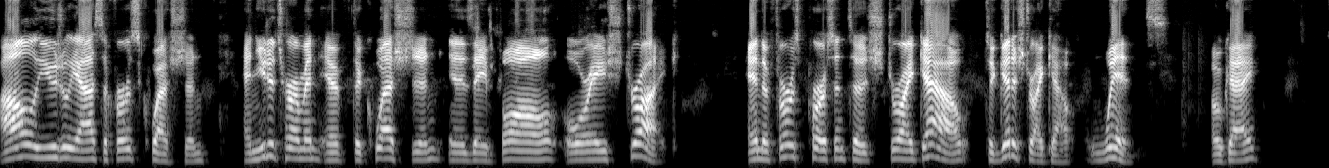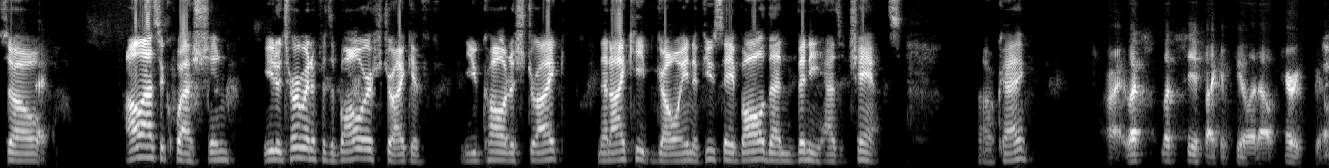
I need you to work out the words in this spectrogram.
I'll usually ask the first question, and you determine if the question is a ball or a strike. And the first person to strike out to get a strikeout wins. Okay. So. I'll ask a question. You determine if it's a ball or a strike. If you call it a strike, then I keep going. If you say ball, then Vinny has a chance. Okay. All right, let's let's see if I can feel it out. Here we go.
